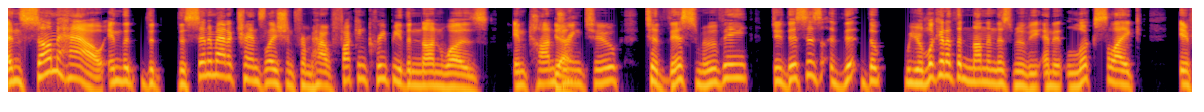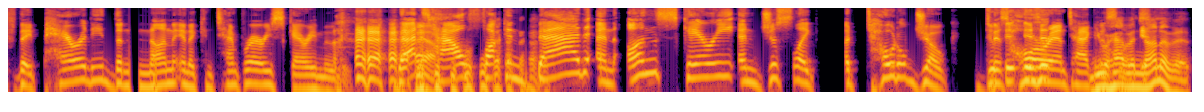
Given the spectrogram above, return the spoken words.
And somehow in the, the the cinematic translation from how fucking creepy the nun was in Conjuring 2 to this movie, dude, this is the, the you're looking at the nun in this movie, and it looks like if they parodied the nun in a contemporary scary movie. That's Yeah. how fucking bad and unscary and just like a total joke. Do- this i- is horror it- antagonist. You were having looks. none of it.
